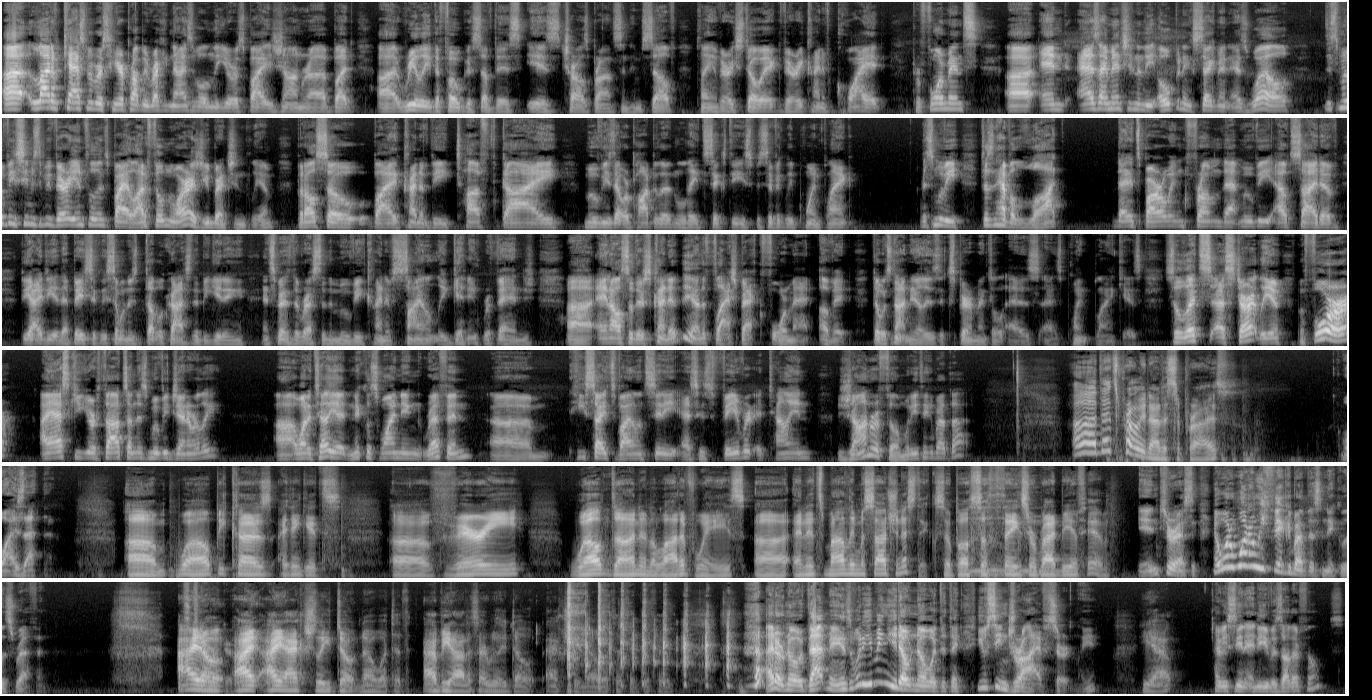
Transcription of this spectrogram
Uh, a lot of cast members here probably recognizable in the Eurospy genre, but uh, really the focus of this is Charles Bronson himself playing a very stoic, very kind of quiet performance. Uh, and as I mentioned in the opening segment as well, this movie seems to be very influenced by a lot of film noir, as you mentioned, Liam, but also by kind of the tough guy movies that were popular in the late 60s, specifically Point Blank. This movie doesn't have a lot that it's borrowing from that movie outside of the idea that basically someone is double crossed at the beginning and spends the rest of the movie kind of silently getting revenge. Uh, and also there's kind of, you know, the flashback format of it, though it's not nearly as experimental as, as Point Blank is. So let's uh, start, Liam. Before I ask you your thoughts on this movie generally, uh, I want to tell you, Nicolas Winding Refn, um, he cites Violent City as his favorite Italian genre film. What do you think about that? Uh, that's probably not a surprise. Why is that then? Um, well, because I think it's uh, very well done in a lot of ways, uh, and it's mildly misogynistic. So both of the things Mm. remind me of him. Interesting. Now, what, what do we think about this Nicolas Refn? I don't. character. I, I actually don't know what to. Th- I'll be honest. I really don't actually know what to think of him. I don't know what that means. What do you mean you don't know what to think? You've seen Drive, certainly. Yeah. Have you seen any of his other films?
